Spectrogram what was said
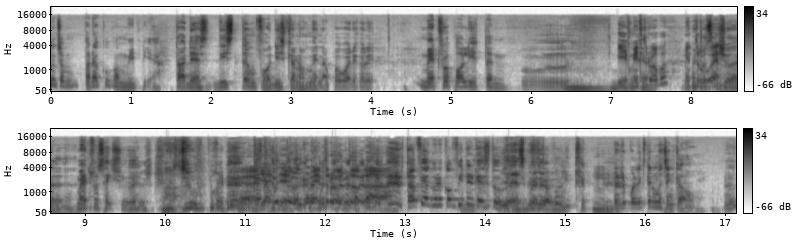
Macam pada aku kau meripik lah. Tak there's this term for this kind of man. Apa what they call it? Metropolitan. Eh metro apa? Metro kan? Metrosexual. Metrosexual. Ah, Kau dah yes, betul yes. kau dah Metro betul. betul lah. Tapi aku ada confident kat situ. Yes betul. Metropolitan. Metropolitan macam kau. Huh?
